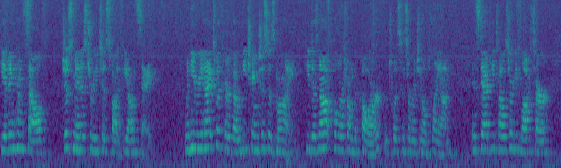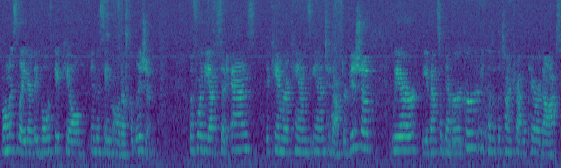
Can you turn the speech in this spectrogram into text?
giving himself just minutes to reach his fiancee. When he reunites with her, though, he changes his mind. He does not pull her from the car, which was his original plan. Instead, he tells her he loves her. Moments later, they both get killed in the same auto collision. Before the episode ends, the camera pans in to Dr. Bishop, where the events have never occurred because of the time travel paradox,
